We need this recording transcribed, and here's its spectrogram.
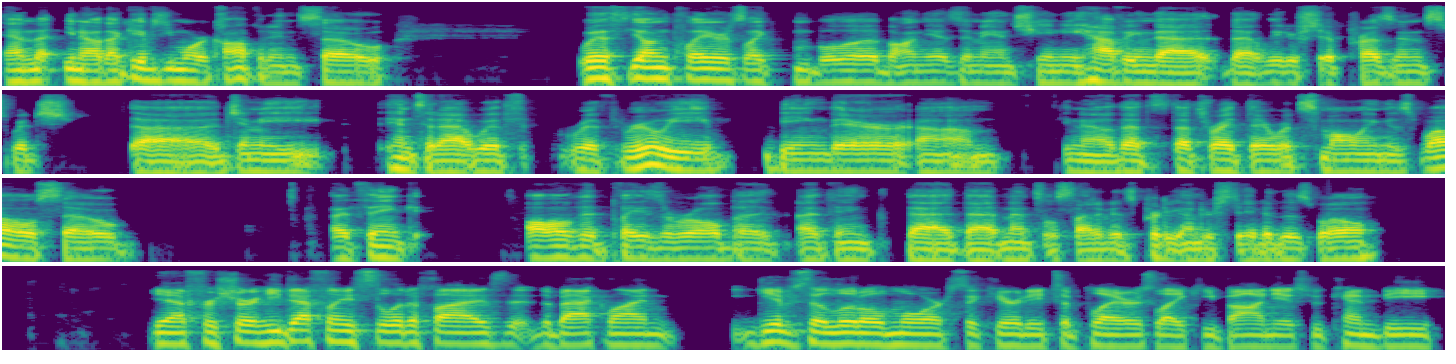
and that, you know that gives you more confidence. So with young players like Kumbulla, Ibanez, and Mancini having that that leadership presence, which uh, Jimmy hinted at with with Rui being there, um, you know, that's that's right there with Smalling as well. So I think all of it plays a role, but I think that that mental side of it's pretty understated as well. Yeah, for sure. He definitely solidifies the back line, gives a little more security to players like Ibanez, who can be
